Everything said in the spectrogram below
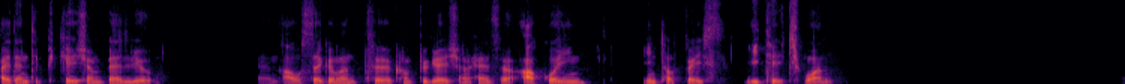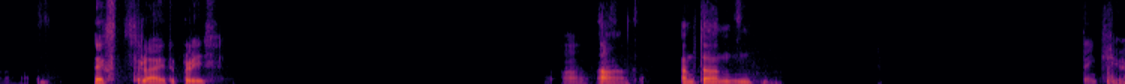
identification value And our segment uh, configuration has an outgoing interface, ETH1. Next slide, please. Uh, uh, I'm done. Thank you.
